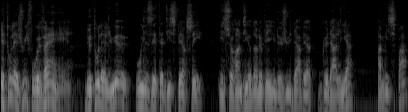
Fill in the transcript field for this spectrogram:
et tous les Juifs revinrent de tous les lieux où ils étaient dispersés. Ils se rendirent dans le pays de Juda vers Gudalia, à Mispa,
